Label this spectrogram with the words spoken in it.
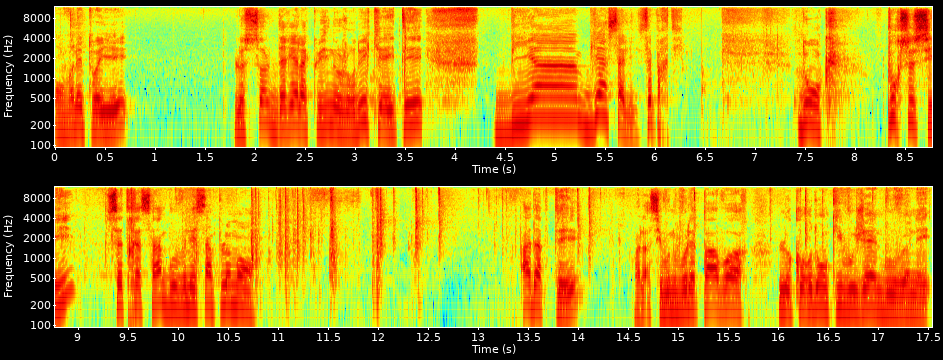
On va nettoyer le sol derrière la cuisine aujourd'hui qui a été bien, bien sali. C'est parti. Donc, pour ceci, c'est très simple, vous venez simplement adapter. Voilà, si vous ne voulez pas avoir le cordon qui vous gêne, vous venez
